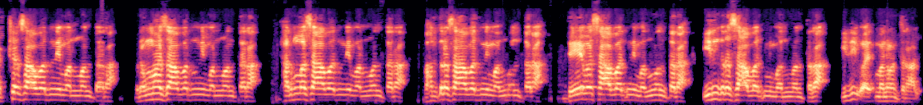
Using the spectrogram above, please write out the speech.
రక్ష సావర్ణి మన్వంతర బ్రహ్మ సావర్ణి మన్వంతర ధర్మ సావర్ణి మన్వంతర భద్ర సావర్ణి మన్వంతర దేవ సావర్ణి మన్వంతర ఇంద్ర సావర్ణి మన్వంతర ఇది మన్వంతరాలు.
